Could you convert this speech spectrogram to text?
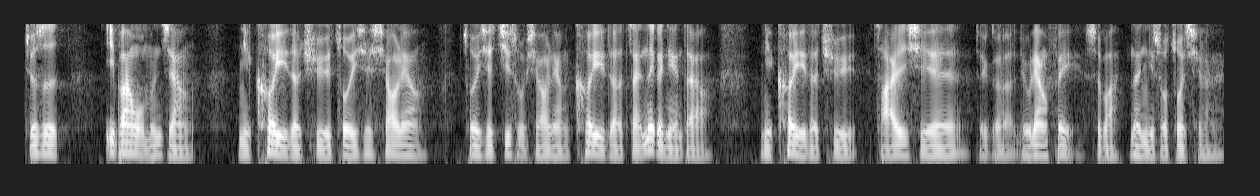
就是一般我们讲，你刻意的去做一些销量，做一些基础销量，刻意的在那个年代啊。你刻意的去砸一些这个流量费是吧？那你说做起来，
